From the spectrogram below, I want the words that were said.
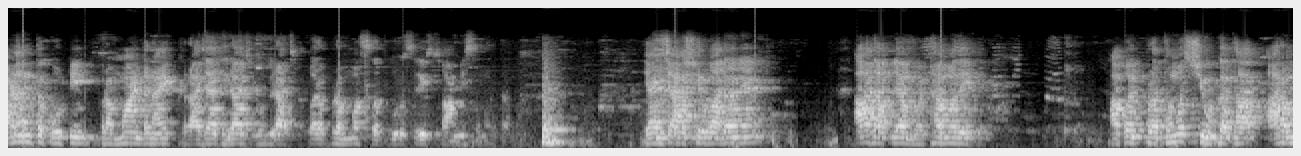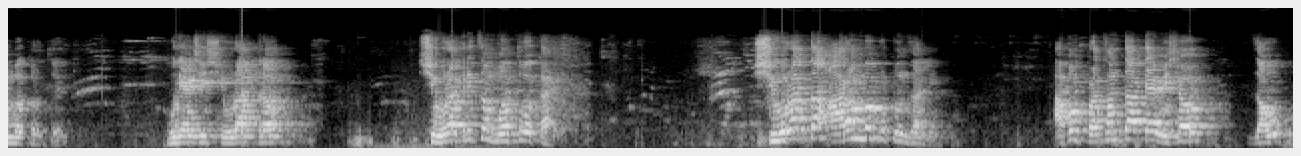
अनंत कोटी ब्रह्मांड नायक राजाधिराज योगीराज परब्रह्म सद्गुरु श्री स्वामी समर्थ. यांच्या आशीर्वादाने आज आपल्या मठामध्ये आपण प्रथमच शिवकथा आरंभ करतोय. उद्याची शिवरात्र शिवरात्रीचं महत्त्व काय? शिवरात्र आरंभ कुठून झाले? आपण प्रथमतः त्या विषयावर जाऊ.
